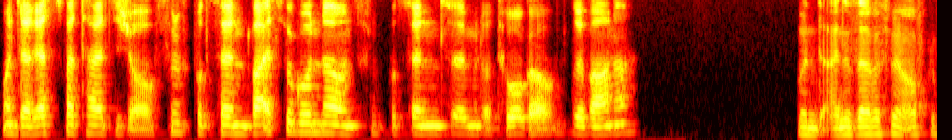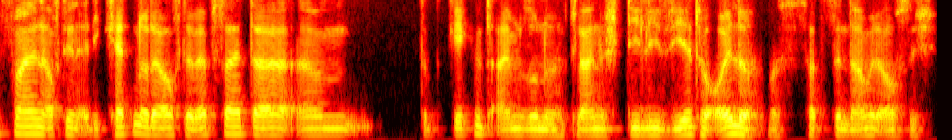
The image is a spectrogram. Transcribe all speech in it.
und der Rest verteilt sich auf 5% Weißburgunder und 5% äh, Müller-Thurgau, Silvaner. Und eine Sache ist mir aufgefallen auf den Etiketten oder auf der Website, da, ähm, da begegnet einem so eine kleine stilisierte Eule. Was hat es denn damit auf sich?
